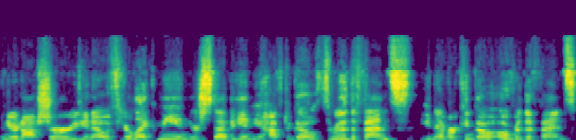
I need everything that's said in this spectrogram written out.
and you're not sure, you know, if you're like me and you're stubby and you have to go through the fence, you never can go over the fence.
